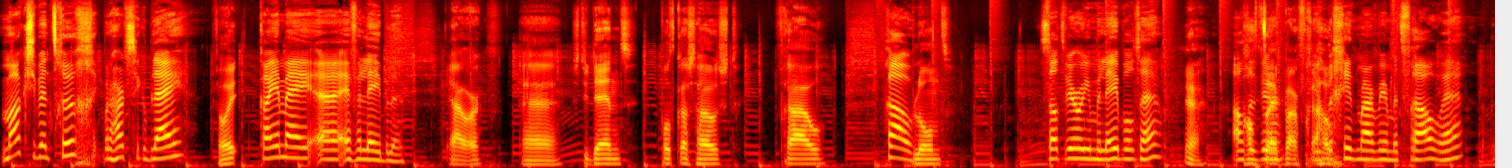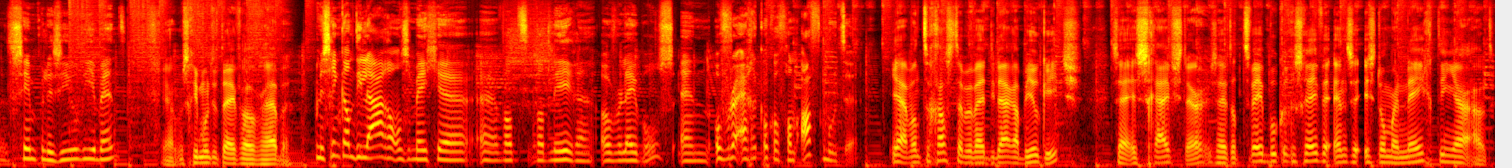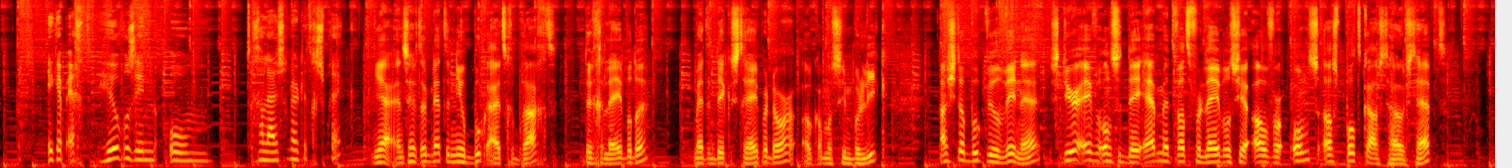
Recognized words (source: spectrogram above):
Max, je bent terug. Ik ben hartstikke blij. Hoi. Kan je mij eh, even labelen? Ja hoor. Eh, student, podcasthost, vrouw, Vrouw, blond. is dat weer hoe je me labelt, hè? Ja, Altijd, altijd weer. maar Je vrouw. begint maar weer met vrouw, hè? Een simpele ziel die je bent. Ja, misschien moeten we het even over hebben. Misschien kan Dilara ons een beetje eh, wat, wat leren over labels. En of we er eigenlijk ook al van af moeten. Ja, want te gast hebben wij Dilara Bilgic. Zij is schrijfster. Ze heeft al twee boeken geschreven en ze is nog maar 19 jaar oud. Ik heb echt heel veel zin om te gaan luisteren naar dit gesprek. Ja, en ze heeft ook net een nieuw boek uitgebracht. De Gelabelde. Met een dikke streep erdoor. Ook allemaal symboliek. Als je dat boek wil winnen, stuur even onze DM met wat voor labels je over ons als podcasthost hebt.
